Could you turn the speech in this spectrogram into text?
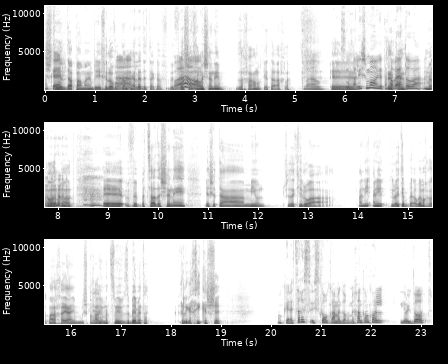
אשתי okay. אוקיי. ילדה פעמיים באיכילוב, אותה אה. מיילדת אגב, בהפרש של חמש שנים, זכרנו, כי הייתה אחלה. וואו, אני שמחה לשמוע, הייתה כן, חוויה כן, טובה. מאוד, מאוד. ובצד השני, יש את המיון, שזה כאילו, ה... אני, אני כאילו הייתי בהרבה מחלקות מהלך חיי עם משפחה כן. ועם עצמי, וזה באמת החלק הכי קשה. אוקיי, אז צריך לזכור כמה דברים. אחד, קודם כל, יולדות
